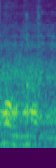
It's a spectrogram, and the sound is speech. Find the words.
Oh,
